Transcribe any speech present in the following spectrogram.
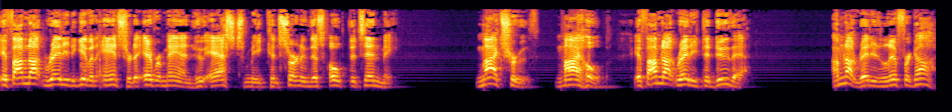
if I'm not ready to give an answer to every man who asks me concerning this hope that's in me, my truth, my hope, if I'm not ready to do that, I'm not ready to live for God.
